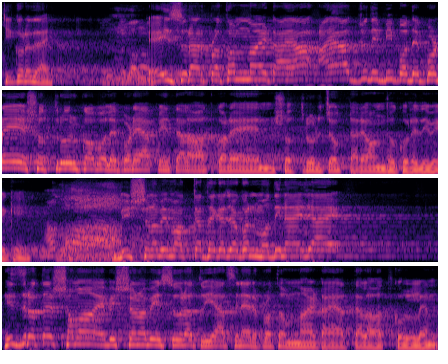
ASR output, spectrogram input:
কি করে দেয়? এই সূরার প্রথম নয়টা আয়া আয়াত যদি বিপদে পড়ে শত্রুর কবলে পড়ে আপনি তেলাওয়াত করেন শত্রুর চোখটারে অন্ধ করে দিবে কে? বিশ্বনবী মক্কা থেকে যখন মদিনায় যায় হিজরতের সময় বিশ্বনবী সুরাত ইয়াসিনের প্রথম নয়টা আয়াত তেলাওয়াত করলেন।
